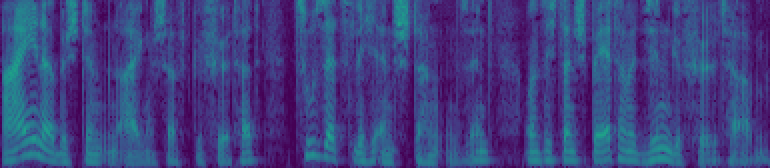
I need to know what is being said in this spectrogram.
einer bestimmten Eigenschaft geführt hat, zusätzlich entstanden sind und sich dann später mit Sinn gefüllt haben.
